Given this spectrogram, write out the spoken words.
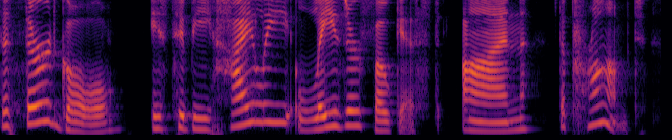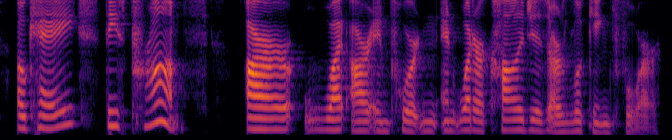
The third goal is to be highly laser focused on the prompt. Okay. These prompts are what are important and what our colleges are looking for.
